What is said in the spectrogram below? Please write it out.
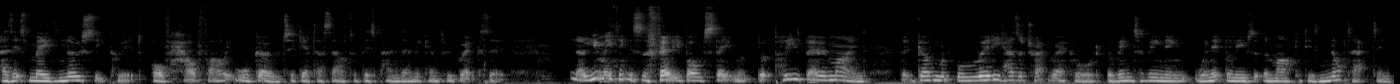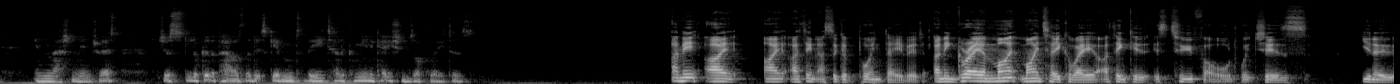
as it's made no secret of how far it will go to get us out of this pandemic and through Brexit. Now, you may think this is a fairly bold statement, but please bear in mind that government already has a track record of intervening when it believes that the market is not acting in the national interest. Just look at the powers that it's given to the telecommunications operators. I mean, I I, I think that's a good point, David. I mean, Graham, my, my takeaway, I think, is twofold, which is, you know,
